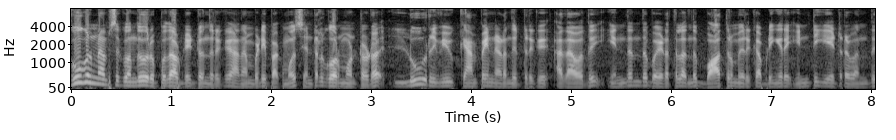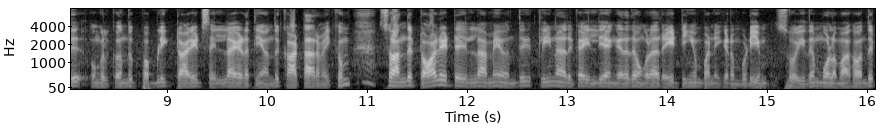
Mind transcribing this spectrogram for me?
கூகுள் மேப்ஸுக்கு வந்து ஒரு புது அப்டேட் வந்திருக்கு. அதன்படி பார்க்கும்போது சென்ட்ரல் கவர்மெண்ட்டோட லூ ரிவ்யூ கேம்பெயின் நடந்துட்டுருக்கு. அதாவது எந்தெந்த இடத்துல வந்து பாத்ரூம் இருக்குது அப்படிங்கிற இண்டிகேட்டர் வந்து உங்களுக்கு வந்து பப்ளிக் டாய்லெட்ஸ் எல்லா இடத்தையும் வந்து காட்ட ஆரம்பிக்கும். ஸோ அந்த டாய்லெட் எல்லாமே வந்து க்ளீனாக இருக்கா இல்லையாங்கிறத உங்களால் ரேட்டிங்கும் பண்ணிக்கிட முடியும். ஸோ இதன் மூலமாக வந்து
